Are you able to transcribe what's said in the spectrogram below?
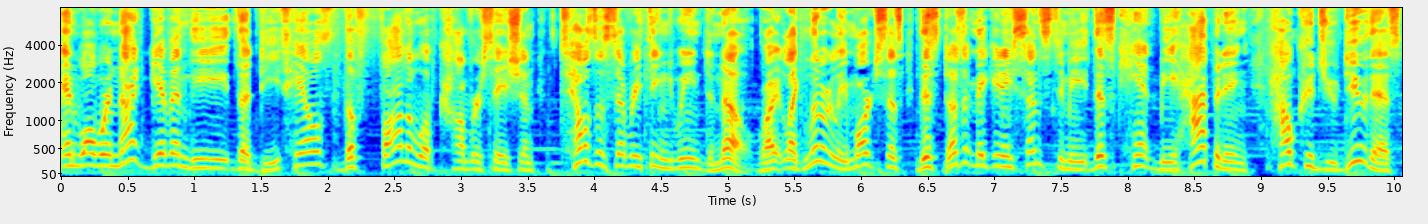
And while we're not given the the details, the follow-up conversation tells us everything we need to know, right? Like literally, Mark says, "This doesn't make any sense to me. This can't be happening. How could you do this?"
